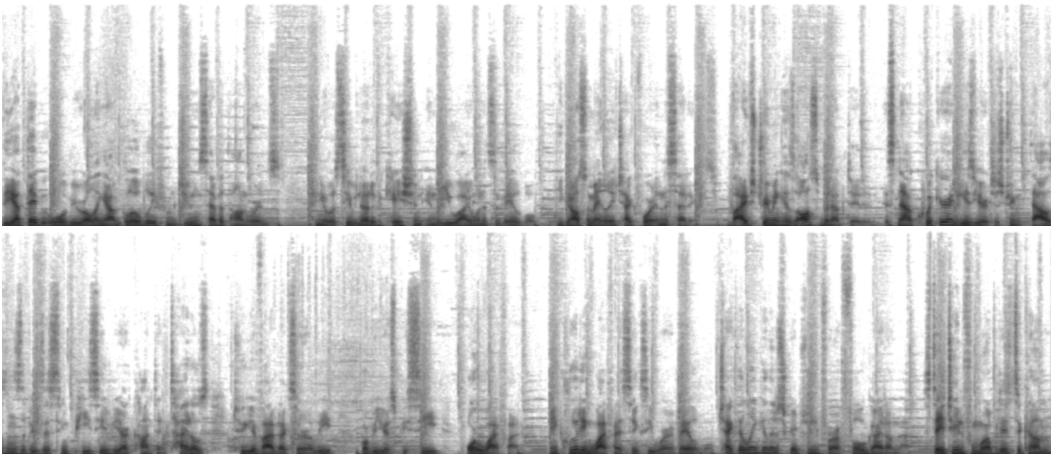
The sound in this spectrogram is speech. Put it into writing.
The update will be rolling out globally from June 7th onwards, and you'll receive a notification in the UI when it's available. You can also manually check for it in the settings. Vive streaming has also been updated. It's now quicker and easier to stream thousands of existing PC VR content titles to your Vive XR Elite over USB-C or Wi-Fi, including Wi-Fi 6E where available. Check the link in the description for a full guide on that. Stay tuned for more updates to come,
